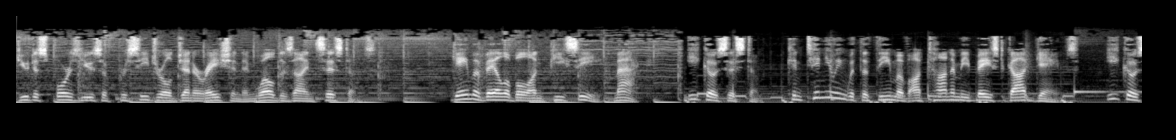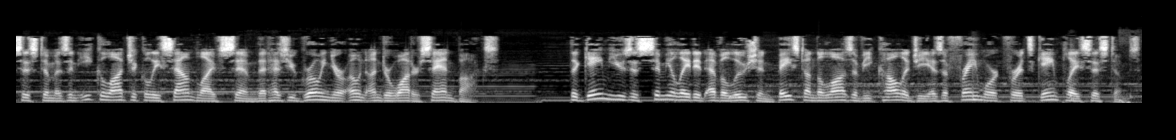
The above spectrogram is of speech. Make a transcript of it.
due to Spore's use of procedural generation and well-designed systems. Game available on PC, Mac. Ecosystem. Continuing with the theme of autonomy-based God games, Ecosystem is an ecologically sound life sim that has you growing your own underwater sandbox. The game uses simulated evolution based on the laws of ecology as a framework for its gameplay systems,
